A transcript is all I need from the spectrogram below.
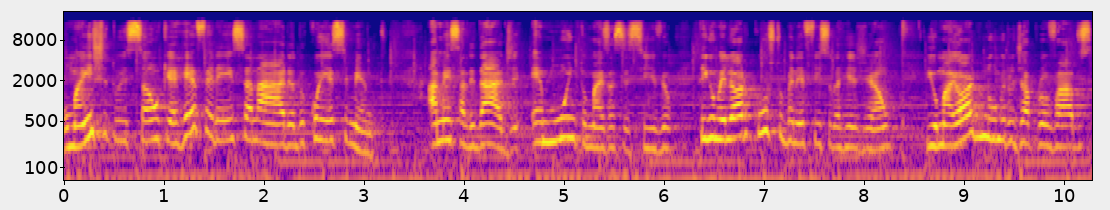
uma instituição que é referência na área do conhecimento. A mensalidade é muito mais acessível, tem o melhor custo-benefício da região e o maior número de aprovados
